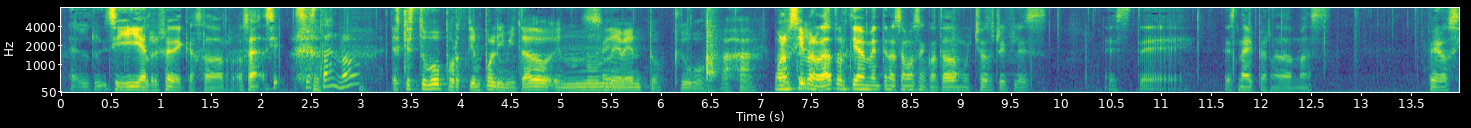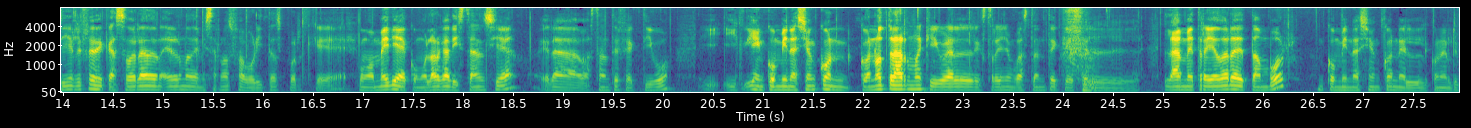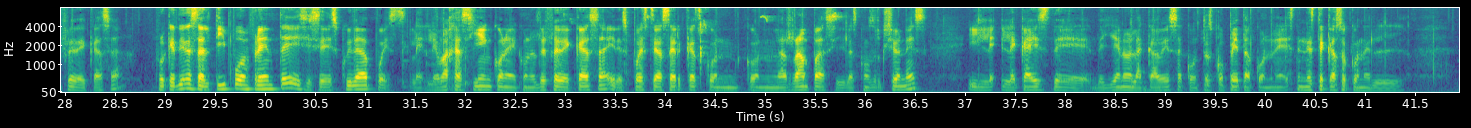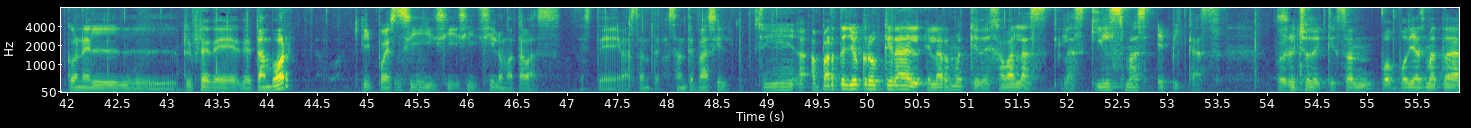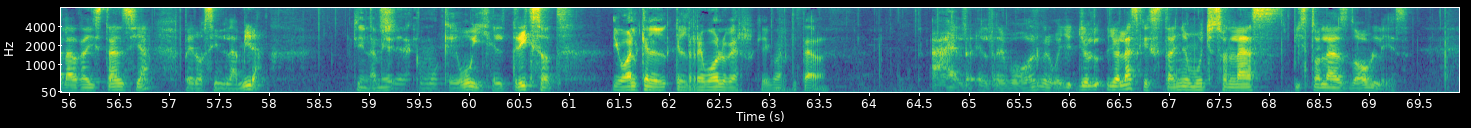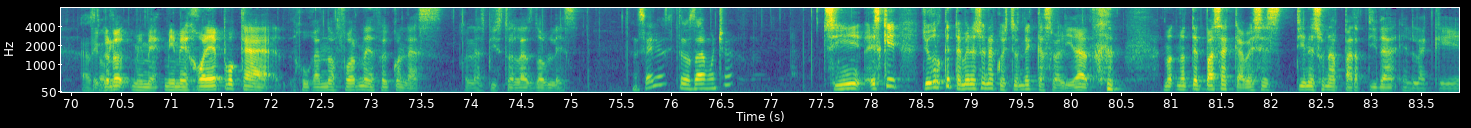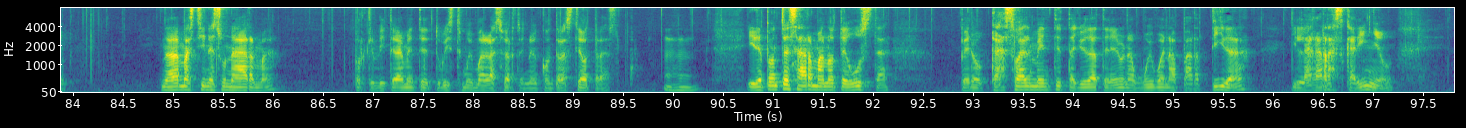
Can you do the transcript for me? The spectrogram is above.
El sí, el rifle de cazador. O sea, sí, sí está, ¿no? Es que estuvo por tiempo limitado en un Sí. evento que hubo. Ajá. Bueno, sí, ¿verdad? está. Últimamente nos hemos encontrado muchos rifles, este, sniper nada más. Pero sí, el rifle de cazador era, una de mis armas favoritas porque como a media, como larga distancia, era bastante efectivo. Y, y- y en combinación con, con otra arma que igual extraño bastante, que es el, la ametralladora de tambor, en combinación con el, con el rifle de caza. Porque tienes al tipo enfrente y si se descuida, pues le, le bajas 100 con el, con el rifle de caza y después te acercas con, con las rampas y las construcciones y le, le caes de, de lleno en la cabeza con tu escopeta, con en este caso con el con el rifle de, de tambor y pues sí, sí, sí, sí lo matabas este bastante, bastante fácil. Sí, aparte yo creo que era el, el arma que dejaba las, las kills más épicas. Por el hecho de que son po- podías matar a larga distancia, pero sin la mira. Sin la Entonces mira. era como que, uy, el trickshot. Igual que el, que el revólver, que igual quitaron. Ah, el, el revólver, güey. Yo, yo- yo las que extraño mucho son las pistolas dobles. Las Recuerdo, mi, mi mejor época jugando a Fortnite fue con las, con las pistolas dobles. ¿En serio? ¿Sí ¿Te gustaba mucho? Sí, es que yo creo que también es una cuestión de casualidad. ¿No, no te pasa que a veces tienes una partida en la que nada más tienes una arma? Porque literalmente tuviste muy mala suerte y no encontraste otras. Y de pronto esa arma no te gusta, pero casualmente te ayuda a tener una muy buena partida y la agarras cariño.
